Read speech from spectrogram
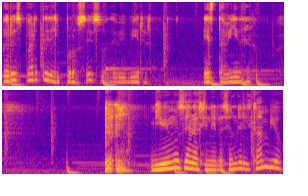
Pero es parte del proceso de vivir esta vida. Vivimos en la generación del cambio,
